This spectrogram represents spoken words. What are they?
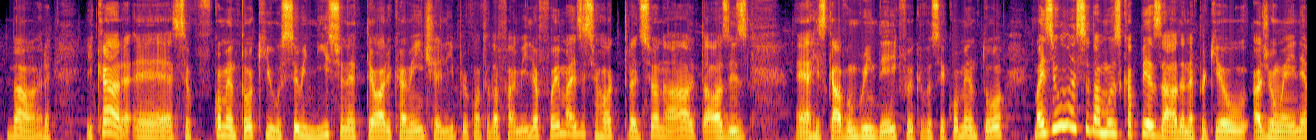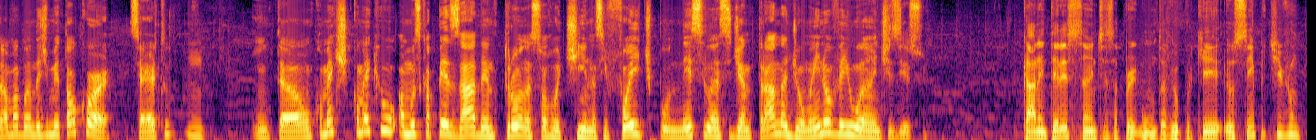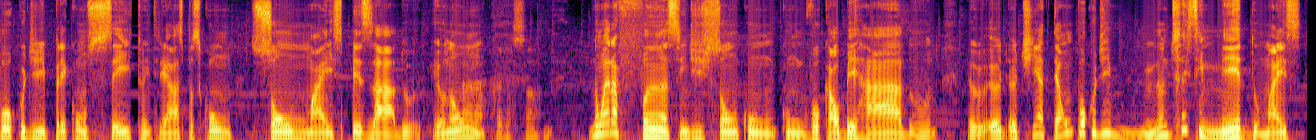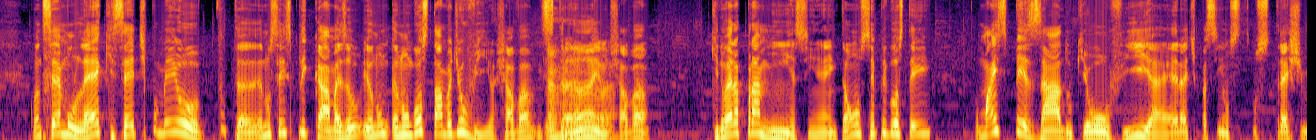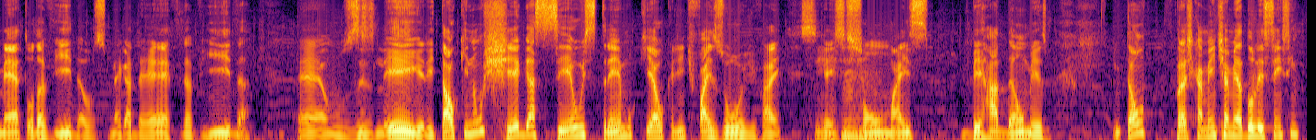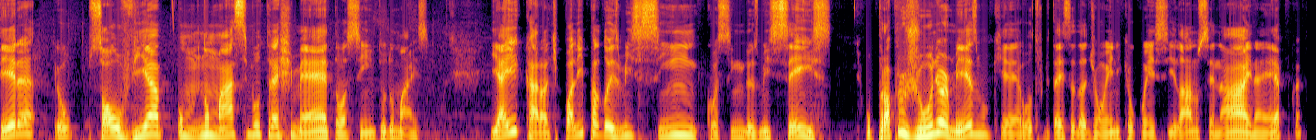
Da hora. E, cara, é, você comentou que o seu início, né, teoricamente ali, por conta da família, foi mais esse rock tradicional e tal. Às vezes é, arriscava um Green Day, que foi o que você comentou. Mas e o lance da música pesada, né? Porque o, a John Wayne é uma banda de metalcore, certo? Sim. Então, como é que, como é que a música pesada entrou na sua rotina? Assim, foi, tipo, nesse lance de entrar na John Wayne ou veio antes isso? Cara, interessante essa pergunta, viu? Porque eu sempre tive um pouco de preconceito, entre aspas, com som mais pesado. Eu não. Ah, não era fã, assim, de som com, com vocal berrado. Eu, eu, eu, tinha até um pouco de. Não sei se medo, mas. Quando você é moleque, você é tipo meio. Puta, eu não sei explicar, mas eu, eu, não, eu não gostava de ouvir. Eu achava estranho, uhum. achava. Que não era para mim, assim, né? Então eu sempre gostei o mais pesado que eu ouvia era, tipo assim, os, os trash metal da vida, os Megadeth da vida, é, uns Slayer e tal, que não chega a ser o extremo que é o que a gente faz hoje, vai. Sim. Que é esse uhum. som mais berradão mesmo. Então, praticamente a minha adolescência inteira eu só ouvia no máximo trash metal, assim, tudo mais. E aí, cara, tipo, ali pra 2005, assim, 2006, o próprio Júnior mesmo, que é outro guitarrista da John Wayne que eu conheci lá no Senai na época,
